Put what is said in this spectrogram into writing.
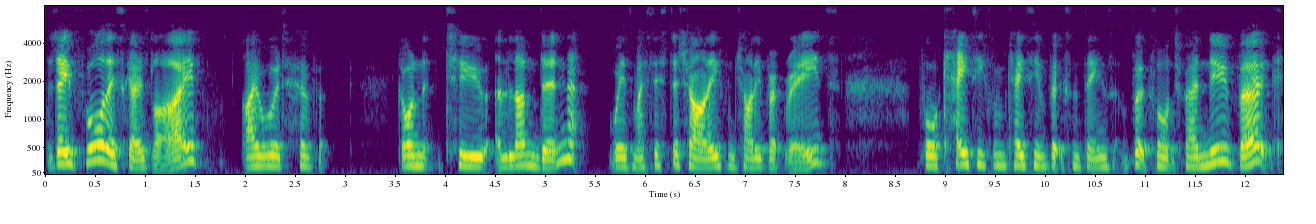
The day before this goes live, I would have gone to London with my sister Charlie from Charlie Brook Reads for Katie from Katie and Books and Things book launch for her new book,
